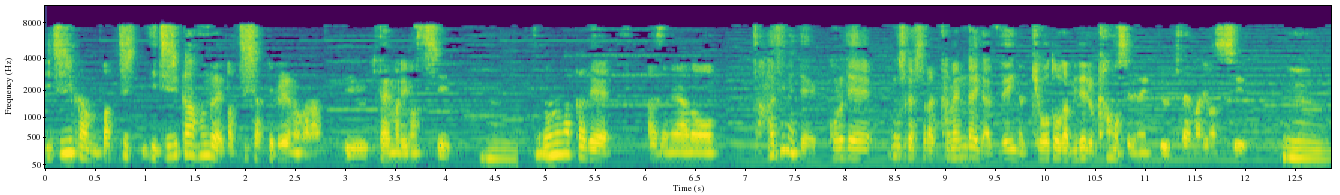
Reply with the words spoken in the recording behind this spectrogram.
1時間バッチし、1時間半ぐらいバッチしやってくれるのかなっていう期待もありますし、うん。その中で、あれですよね、あの、初めてこれでもしかしたら仮面ライダー全員の共闘が見れるかもしれないっていう期待もありますし、うん。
